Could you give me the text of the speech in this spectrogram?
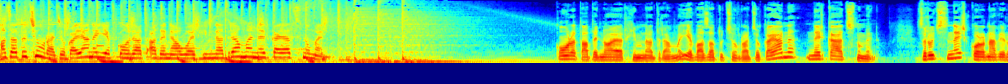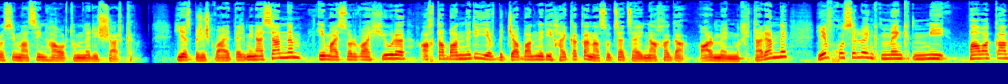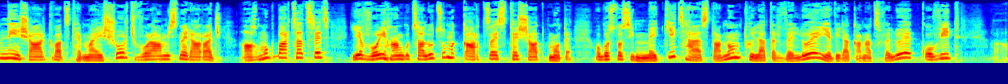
Ազատություն ռադիոկայանը եւ Կոնրադ Ադենաուեր հիմնադրամը ներկայացնում են Կոնրադ Ադենաուեր հիմնադրամը եւ Ազատություն ռադիոկայանը ներկայացնում են. Զրույցներ կորոնավիրուսի մասին հաղորդումների շարքը Ես բժիշկ Վահե Տերմինասյանն եմ, իմ այսօրվա հյուրը ախտաբանների եւ բջջաբանների հայկական ասոցիացիայի նախագահ Արմեն Մխիթարյանն է եւ խոսելու ենք մենք մի բավականին շարքված թեմայի շուրջ, որը ամիսներ առաջ աղմուկ բարձրացրեց եւ որի հանգուցալուծումը կարծես թե շատ մոտ է։ Օգոստոսի 1-ից Հայաստանում թույլատրվելու է եւ իրականացվելու է իդ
